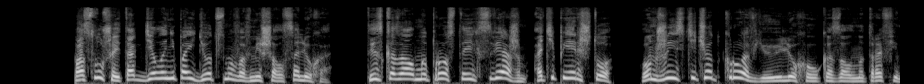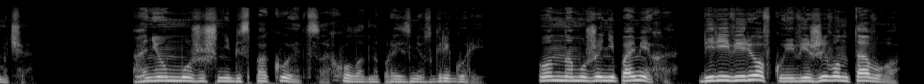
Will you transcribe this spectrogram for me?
— Послушай, так дело не пойдет, — снова вмешался Леха. — Ты сказал, мы просто их свяжем, а теперь что? Он же истечет кровью, и Леха указал на Трофимыча. — О нем можешь не беспокоиться, — холодно произнес Григорий. — Он нам уже не помеха. Бери веревку и вяжи вон того.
